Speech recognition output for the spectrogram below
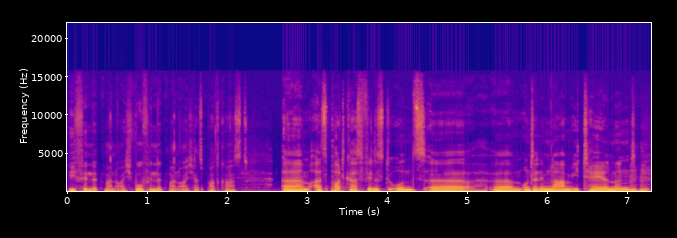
wie findet man euch? Wo findet man euch als Podcast? Ähm, als Podcast findest du uns äh, äh, unter dem Namen Etailment. Mhm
